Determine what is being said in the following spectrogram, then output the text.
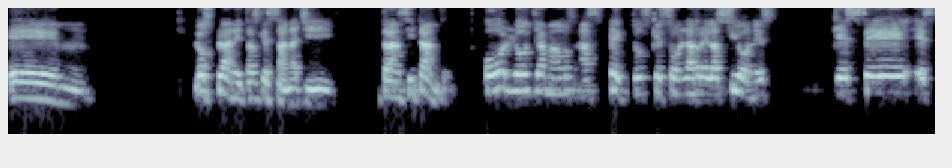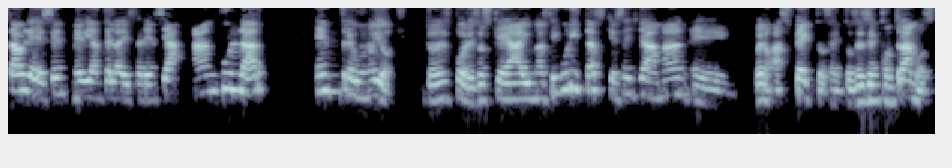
em, los planetas que están allí transitando o los llamados aspectos, que son las relaciones que se establecen mediante la diferencia angular entre uno y otro. Entonces, por eso es que hay unas figuritas que se llaman, eh, bueno, aspectos. Entonces encontramos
